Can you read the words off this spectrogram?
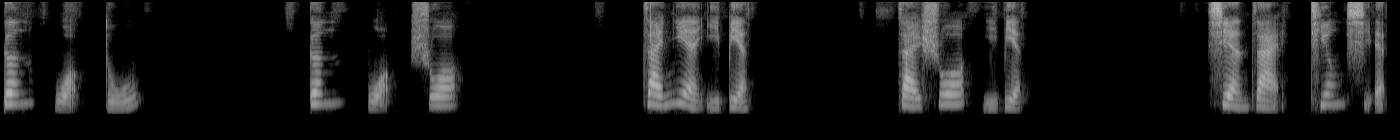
跟我读，跟我说。再念一遍，再说一遍。现在听写，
